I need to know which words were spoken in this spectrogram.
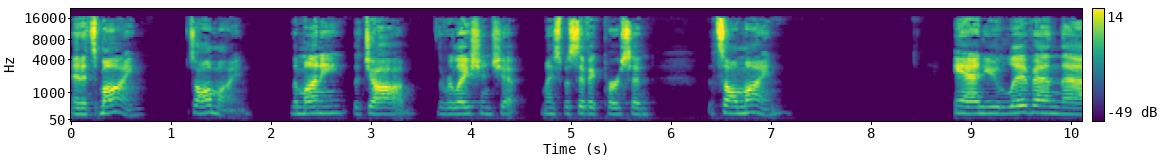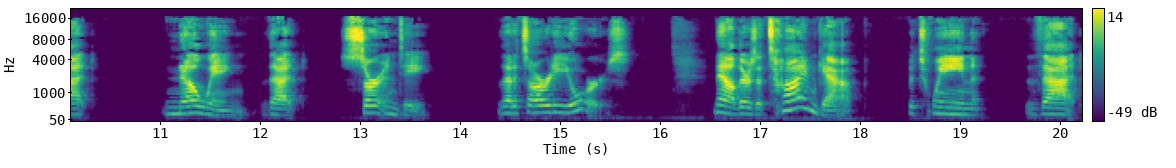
And it's mine. It's all mine. The money, the job, the relationship, my specific person. It's all mine. And you live in that knowing, that certainty that it's already yours. Now, there's a time gap between that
